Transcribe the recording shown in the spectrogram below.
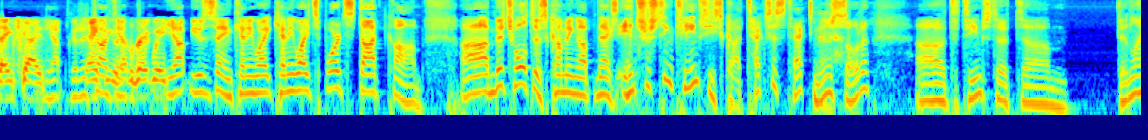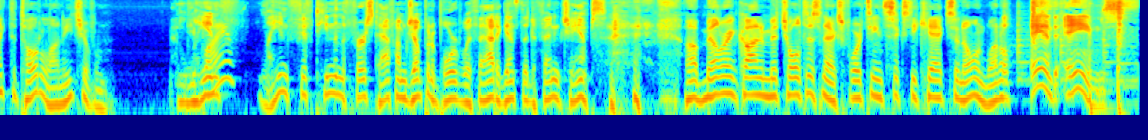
Thanks, guys. Yep, good to Thank talk you. to you. Have a great week. Yep, you the same. Kenny White, KennyWhiteSports.com. Uh, Mitch Holthus coming up next. Interesting teams he's got Texas Tech, Minnesota. Uh, the teams that um, didn't like the total on each of them. You buy Laying, 'em? laying 15 in the first half. I'm jumping aboard with that against the defending champs. Uh, Miller and Con and Mitch Holthus next. 1460 KXNO and 10. and Ames.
